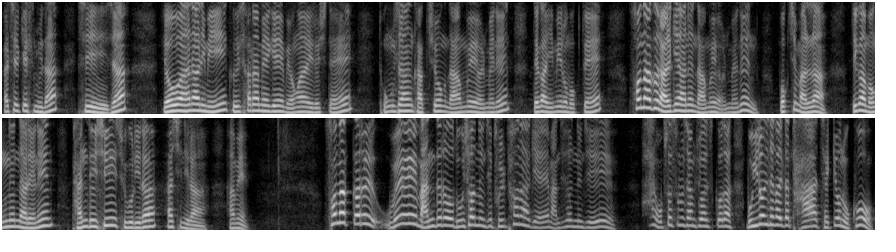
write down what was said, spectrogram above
같이 읽겠습니다. 시작. 여호와 하나님이 그 사람에게 명하여 이르시되 동산 각종 나무의 열매는 내가 임의로 먹되 선악을 알게 하는 나무의 열매는 먹지 말라. 네가 먹는 날에는 반드시 죽으리라 하시니라. 아멘. 선악과를 왜 만들어 놓으셨는지 불편하게 만드셨는지 아, 없었으면 참 좋았을 거다. 뭐 이런 생각 일단 다 제껴 놓고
